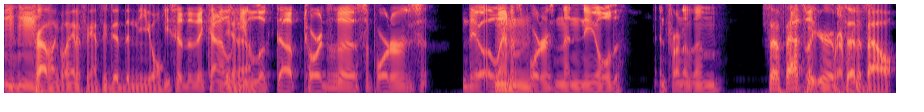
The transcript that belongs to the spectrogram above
Mhm. traveling Atlanta fans. He did the kneel." He said that they kind of he looked up towards the supporters the Atlanta Mhm. supporters and then kneeled in front of them. So if that's what like, you're upset reverence. about,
